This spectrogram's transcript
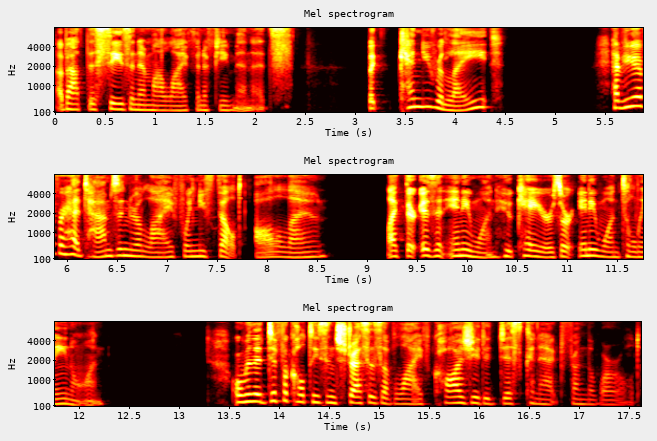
about this season in my life in a few minutes. But can you relate? Have you ever had times in your life when you felt all alone? Like there isn't anyone who cares or anyone to lean on? Or when the difficulties and stresses of life cause you to disconnect from the world.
